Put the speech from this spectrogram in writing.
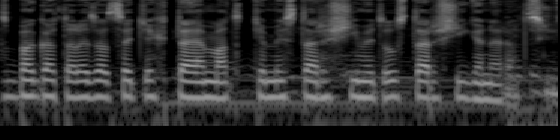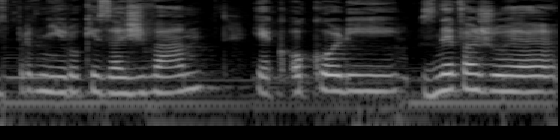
z bagatelizace těch témat těmi staršími, tou starší generací. Z první ruky zažívám, jak okolí znevažuje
